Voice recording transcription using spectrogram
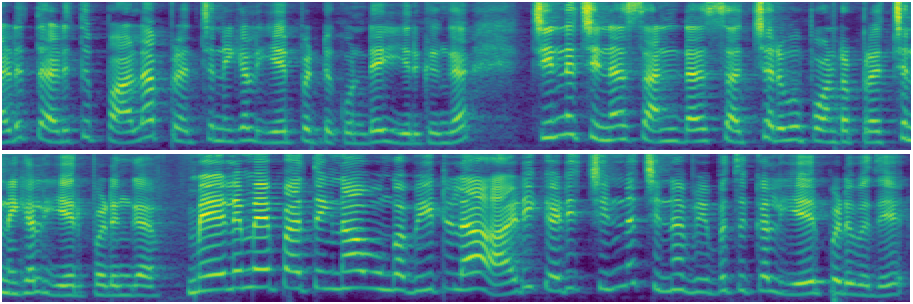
அடுத்தடுத்து பல பிரச்சனைகள் ஏற்பட்டு கொண்டே இருக்குங்க. சின்ன சின்ன சண்டை சச்சரவு போன்ற பிரச்சனைகள் ஏற்படுங்க. மேலுமே பார்த்தீங்கன்னா உங்கள் வீட்டில் அடிக்கடி சின்ன சின்ன விபத்துக்கள் ஏற்படுவது.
